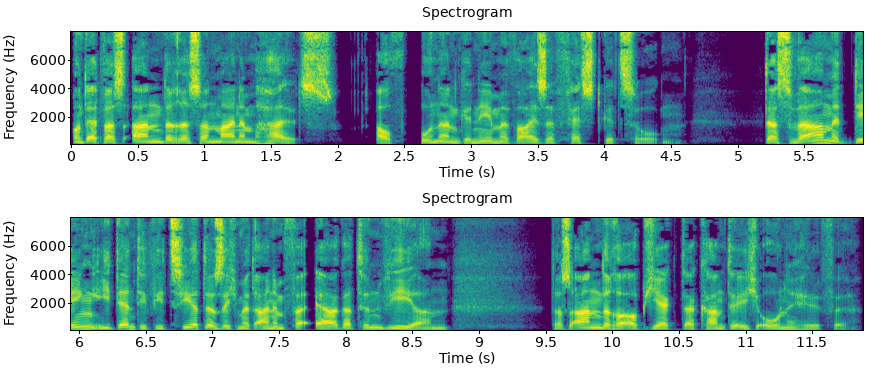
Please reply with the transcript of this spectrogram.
und etwas anderes an meinem Hals, auf unangenehme Weise festgezogen. Das warme Ding identifizierte sich mit einem verärgerten Vian. Das andere Objekt erkannte ich ohne Hilfe.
